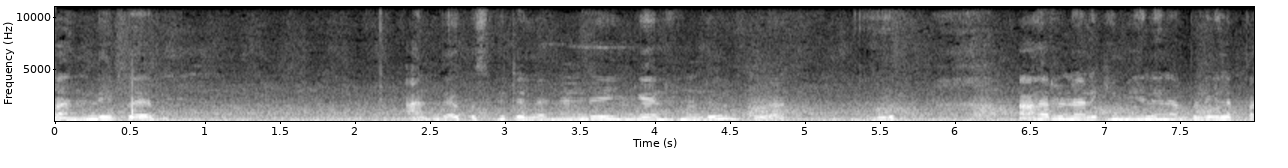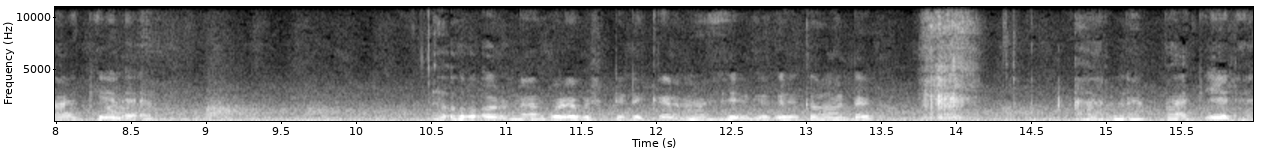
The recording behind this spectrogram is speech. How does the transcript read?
வந்து இப்போ அந்த ஹாஸ்பிட்டலில் நின்று இங்கே நின்று ஆறு நாளைக்கு மேலே நான் பிள்ளைகளை பார்க்கல ஒரு நாள் கூட விட்டு இருக்கிற மாதிரி இருக்க மாட்டேன் அருணை பார்க்கல.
